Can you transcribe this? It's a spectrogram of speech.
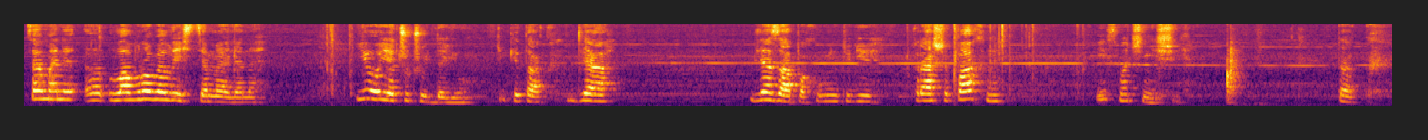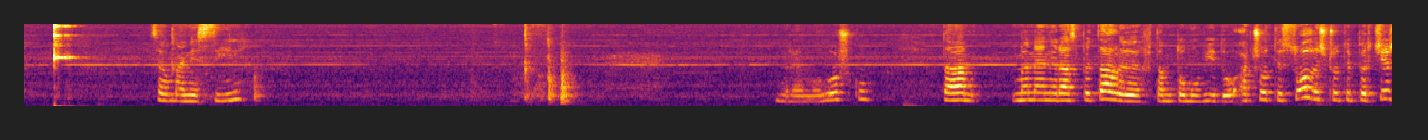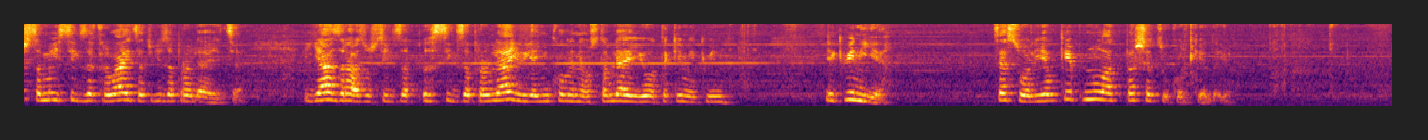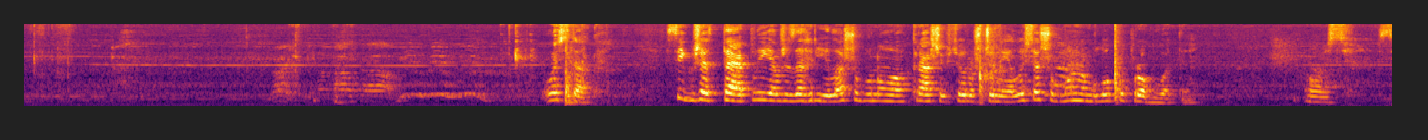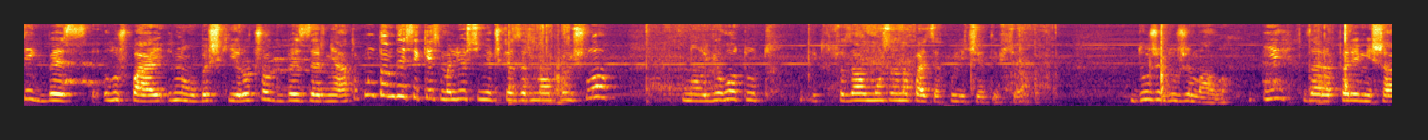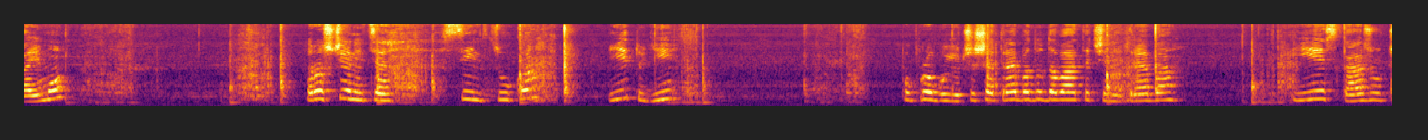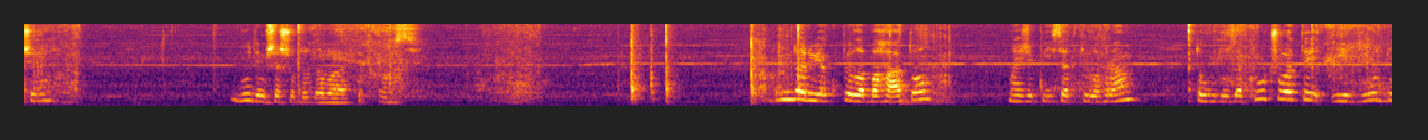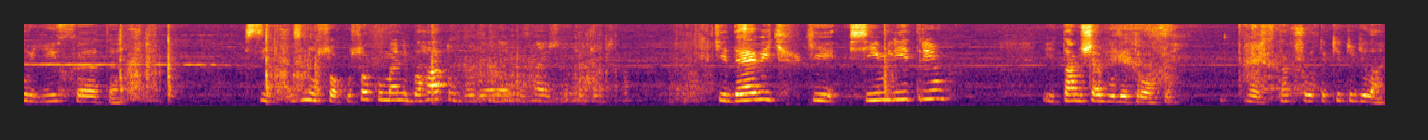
Це в мене е, лаврове листя меляне. Його я чуть-чуть даю. Тільки так, для, для запаху. Він тоді краще пахне і смачніший. Так, це в мене сіль. Ложку. Там мене не раз питали в тому відео, а що ти солиш, що ти перчиш, самий сік закривається, тоді заправляється. Я зразу сік, сік заправляю, я ніколи не оставляю його таким, як він, як він є. Це соль я вкипнула, ще цукор кидаю. Ось так. Сік вже теплий, я вже загріла, щоб воно краще все розчинилося, щоб можна було попробувати. Ось. Сік без лушпа, ну, без шкірочок, без зерняток. Ну там десь якесь малюсінючке зерно пройшло. Ну, його тут, як сказав, можна на пальцях полічити все. Дуже-дуже мало. І зараз перемішаємо. Розчиниться сіль, цукор. І тоді Попробую, чи ще треба додавати, чи не треба. І скажу, чи будемо ще що додавати. Ось. Помідорів я купила багато, майже 50 кг, то буду закручувати і буду їх е, те, сік, ну, соку. Соку у мене багато буде, я не знаю, скільки тут. Ті 9, ті 7 літрів. І там ще буде трохи. Ось, так що такі то діла.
